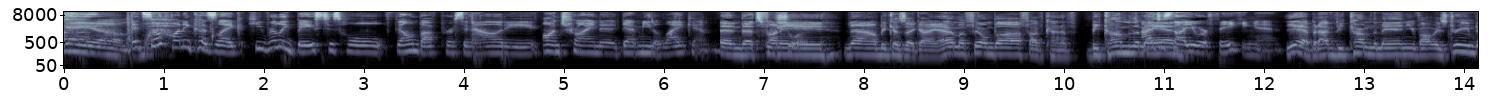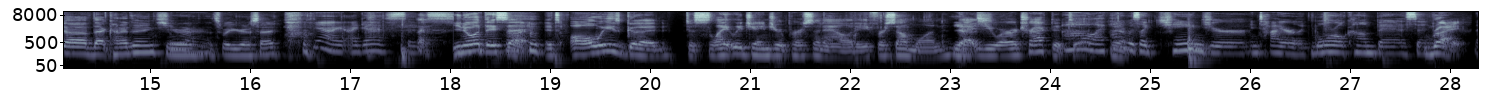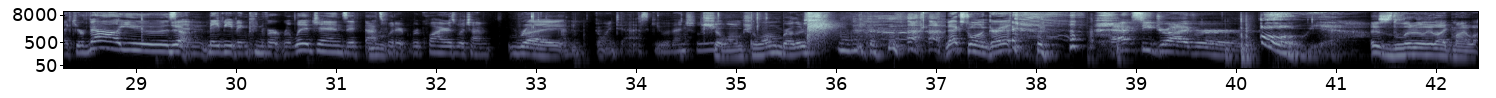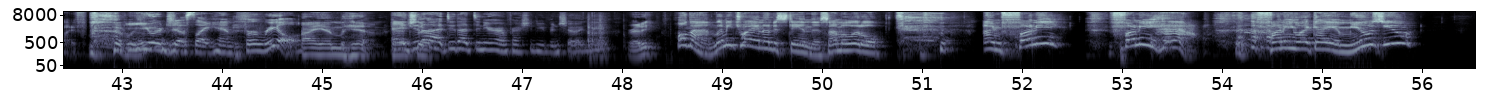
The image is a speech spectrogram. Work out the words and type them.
Damn. It's so funny because like he really based his whole film buff personality on trying to get me to like him. And that's funny now because like I am a film buff. I've kind of become the man. I just thought you were faking it. yeah, but I've become the man you've always dreamed of. That kind of thing. You're- Sure. that's what you're gonna say. Yeah, I, I guess. It's, You know what they say? it's always good to slightly change your personality for someone Yes. that you are attracted to. oh, I thought it was like change your entire like moral compass and Right. like your values Yeah. and maybe even convert religions if that's what it requires, which I'm right. I'm going to ask you eventually. Shalom, shalom, brothers. Next one, Grant. Taxi driver. Oh yeah, this is literally like my life. You're just like him for real. I am him. Hey, That's do that do that De Niro impression you've been showing me. Ready? Hold on. Let me try and understand this. I'm a little. I'm funny. Funny how? funny like I amuse you?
